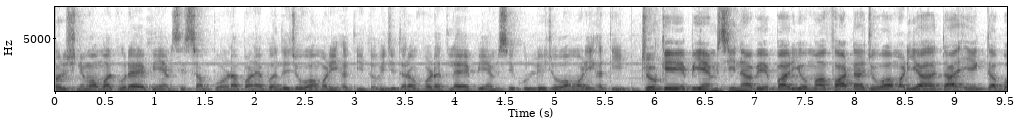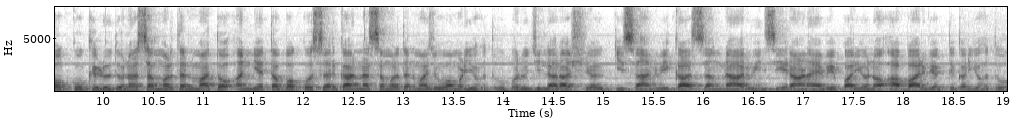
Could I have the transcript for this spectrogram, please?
ભરૂચની મોહમ્મદપુરા એપીએમસી સંપૂર્ણપણે બંધ જોવા મળી હતી. તો બીજી તરફ વડોદરા એપીએમસી ખુલ્લી જોવા મળી હતી. જો એપીએમસીના વેપારીઓમાં ફાટા જોવા મળ્યા હતા. એક તબક્કો ખેડૂતોના સમર્થનમાં તો અન્ય તબક્કો સરકારના સમર્થનમાં જોવા મળ્યો હતો. ભરૂચ જિલ્લા રાષ્ટ્રીય કિસાન વિકાસ સંઘના અરવિંદસિંહ રાણાએ વેપારીઓનો આભાર વ્યક્ત કર્યો હતો.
